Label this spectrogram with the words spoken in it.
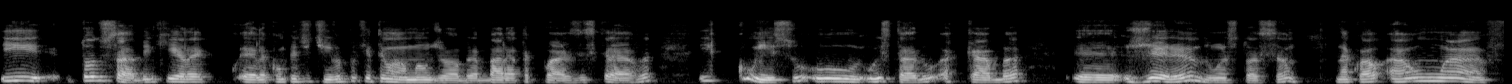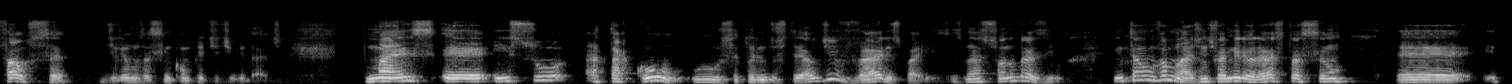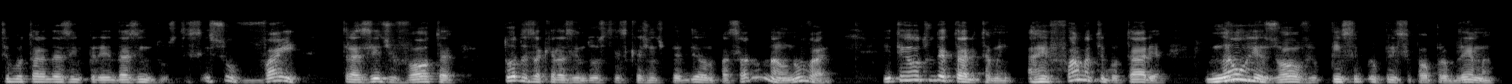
E todos sabem que ela é, ela é competitiva porque tem uma mão de obra barata, quase escrava, e com isso o, o Estado acaba é, gerando uma situação na qual há uma falsa, digamos assim, competitividade. Mas é, isso atacou o setor industrial de vários países, não é só no Brasil. Então, vamos lá, a gente vai melhorar a situação é, tributária das, das indústrias. Isso vai trazer de volta todas aquelas indústrias que a gente perdeu no passado? Não, não vai. E tem outro detalhe também: a reforma tributária não resolve o, o principal problema,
